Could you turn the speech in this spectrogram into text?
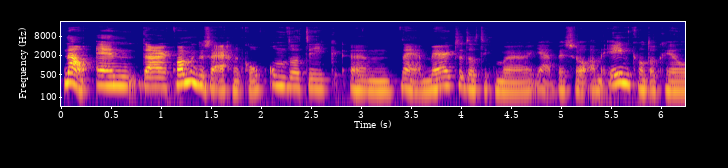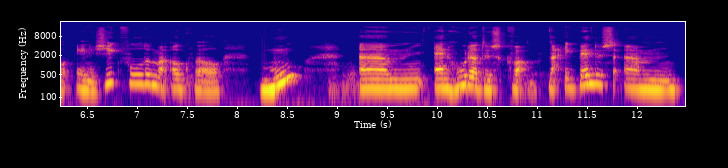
nou, en daar kwam ik dus eigenlijk op omdat ik nou ja, merkte dat ik me ja, best wel aan de ene kant ook heel energiek voelde, maar ook wel moe. Um, en hoe dat dus kwam. Nou, ik ben dus um,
